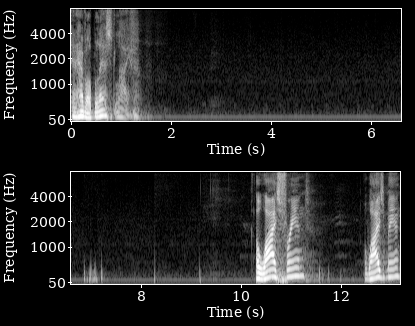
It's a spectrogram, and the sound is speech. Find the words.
and have a blessed life. A wise friend, a wise man,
